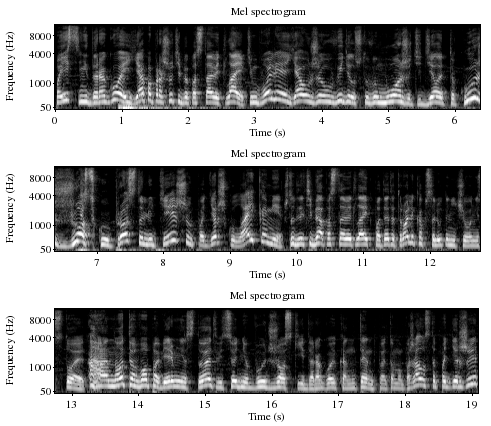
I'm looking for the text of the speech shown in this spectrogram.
поистине дорогой, я попрошу тебя поставить лайк. Тем более, я уже увидел, что вы можете делать такую жесткую, просто лютейшую поддержку лайками, что для тебя поставить лайк под этот ролик абсолютно ничего не стоит. А оно того, поверь мне, стоит, ведь сегодня будет жесткий и дорогой контент контент, поэтому, пожалуйста, поддержи.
